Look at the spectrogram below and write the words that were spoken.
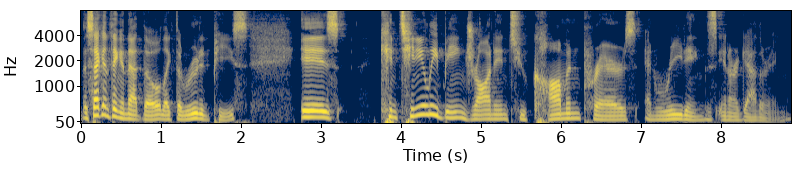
The second thing in that, though, like the rooted piece, is continually being drawn into common prayers and readings in our gathering.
